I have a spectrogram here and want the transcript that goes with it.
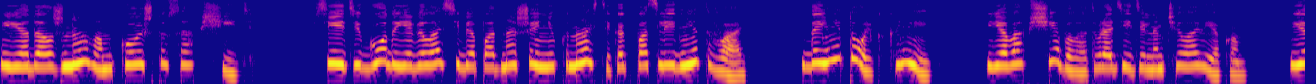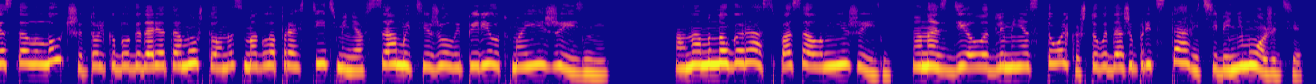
«Я должна вам кое-что сообщить. Все эти годы я вела себя по отношению к Насте как последняя тварь. Да и не только к ней. Я вообще была отвратительным человеком. Я стала лучше только благодаря тому, что она смогла простить меня в самый тяжелый период моей жизни. Она много раз спасала мне жизнь. Она сделала для меня столько, что вы даже представить себе не можете.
